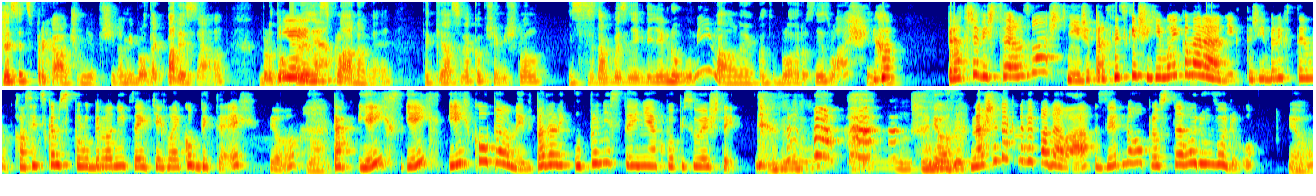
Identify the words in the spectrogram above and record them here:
10 sprcháčů, mě přijde, tam bylo tak 50, bylo to úplně zaskládané, tak já jsem jako přemýšlel, jestli se tam vůbec někdy někdo umýval, jako to bylo hrozně zvláštní. Jako, Bratře, víš, co je ale zvláštní, že prakticky všichni moji kamarádi, kteří byli v tom klasickém spolubydlení tady v těchto jako bytech, jo, no. tak jejich, jejich, jejich koupelny vypadaly úplně stejně, jak popisuješ ty. jo, naše tak nevypadala z jednoho prostého důvodu, Jo. No.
